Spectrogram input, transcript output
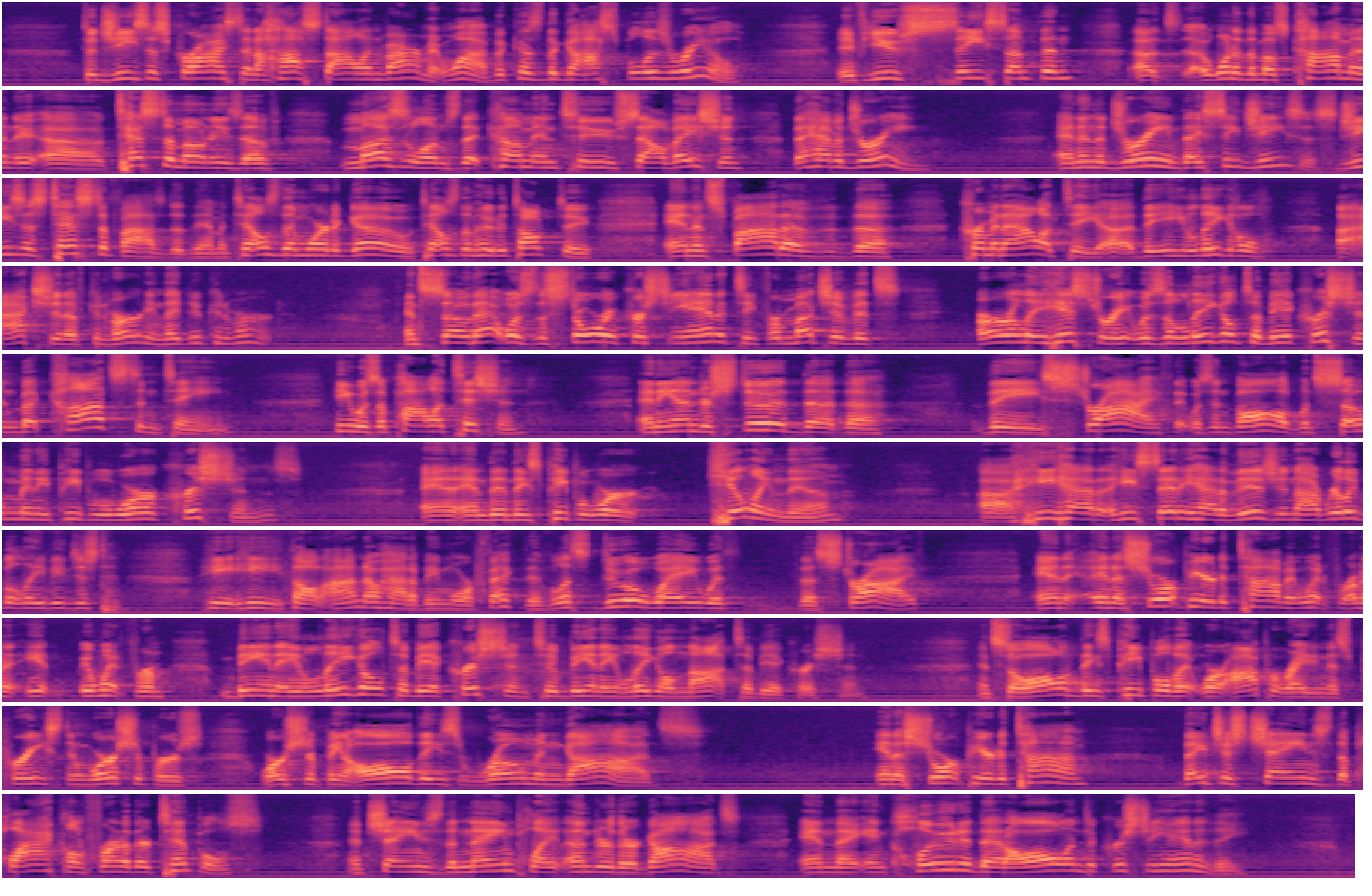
to Jesus Christ in a hostile environment. Why? Because the gospel is real. If you see something, uh, one of the most common uh, testimonies of Muslims that come into salvation, they have a dream. And in the dream, they see Jesus. Jesus testifies to them and tells them where to go, tells them who to talk to. And in spite of the criminality, uh, the illegal uh, action of converting, they do convert. And so that was the story of Christianity for much of its early history. It was illegal to be a Christian, but Constantine, he was a politician and he understood the, the the strife that was involved when so many people were Christians and, and then these people were killing them. Uh, he had he said he had a vision. I really believe he just he he thought I know how to be more effective. Let's do away with the strife. And in a short period of time, it went from it, it went from being illegal to be a Christian to being illegal not to be a Christian. And so, all of these people that were operating as priests and worshipers, worshiping all these Roman gods, in a short period of time, they just changed the plaque on front of their temples and changed the nameplate under their gods, and they included that all into Christianity.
